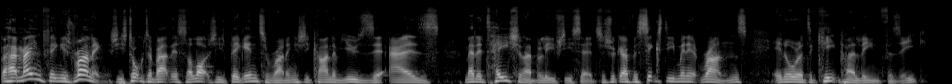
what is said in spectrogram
But her main thing is running. She's talked about this a lot. She's big into running. She kind of uses it as meditation, I believe she said. So she'll go for 60 minute runs in order to keep her lean physique.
